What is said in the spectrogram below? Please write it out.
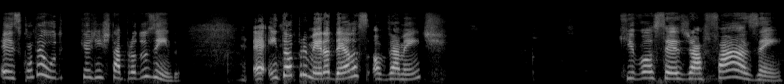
esse conteúdo que a gente está produzindo. É, então a primeira delas, obviamente, que vocês já fazem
